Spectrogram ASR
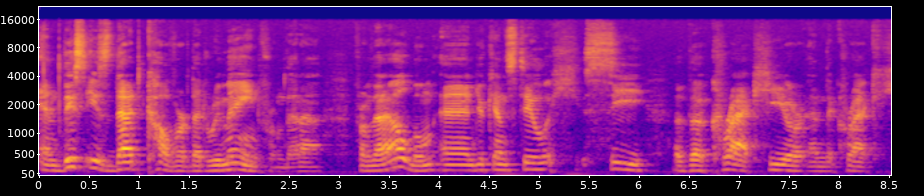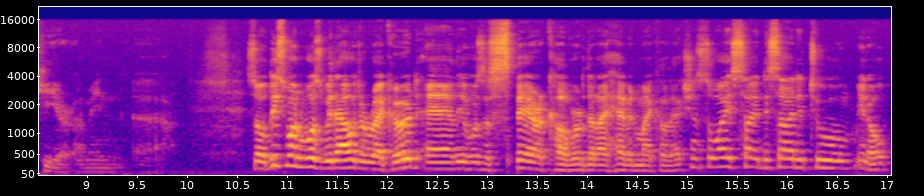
And this is that cover that remained from that, uh, from that album and you can still see the crack here and the crack here. I mean, uh, so this one was without a record and it was a spare cover that I have in my collection. So I decided to, you know,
